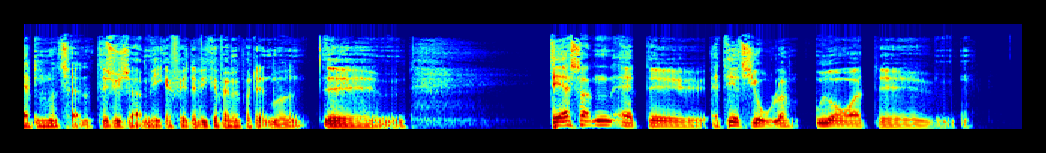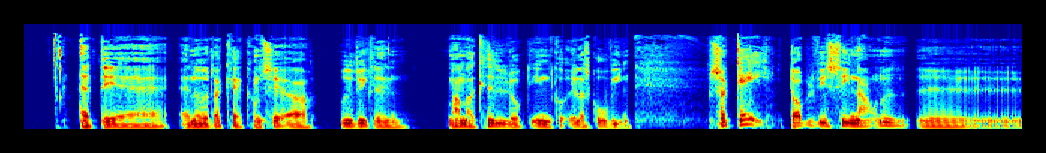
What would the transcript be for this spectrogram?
1800-tallet. Det synes jeg er mega fedt, at vi kan være med på den måde. Øh, det er sådan, at, øh, at det her tioler, udover at, øh, at det er, er noget, der kan komme til at udvikle en meget, meget kedelig lugt i en ellers god vin, så gav WC navnet øh,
